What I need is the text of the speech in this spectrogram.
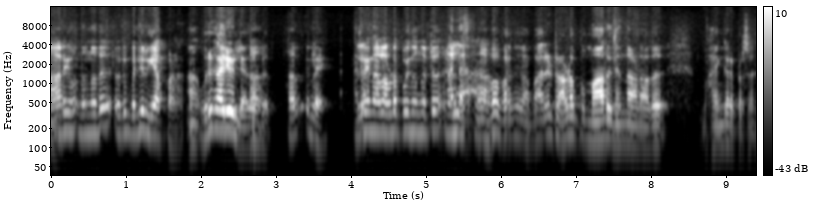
മാറി നിന്നത് ഒരു വലിയൊരു ഗ്യാപ്പാണ് ആ ഒരു കാര്യമില്ല അതുകൊണ്ട്. അല്ലേ അല്ലെങ്കിൽ നാൾ അവിടെ പോയി നിന്നിട്ട് അല്ല അപ്പോൾ പറഞ്ഞു ബാലേട്ടൻ അവിടെ മാറി നിന്നാണ് അത് ഭയങ്കര പ്രശ്നം.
